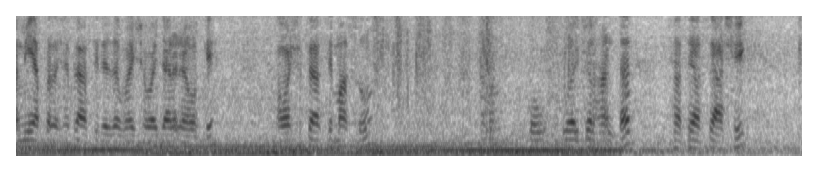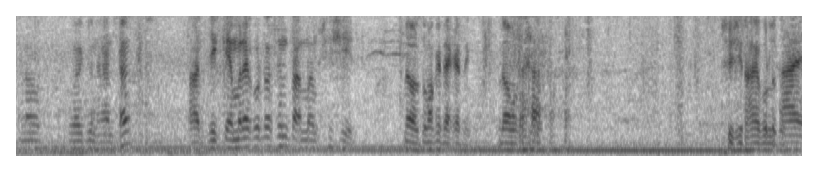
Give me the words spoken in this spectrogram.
আমি আপনাদের সাথে আছি রেজা ভাই সবাই জানেন আমাকে। আমার সাথে আছে মাসুম। ও একজন হান্টার সাথে আছে আশিক। ও একজন হান্টার আর যে ক্যামেরা করতেছেন তার নাম শিশির। দাও তোমাকে দেখা। দেখি শিশির হাই বলে হাই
